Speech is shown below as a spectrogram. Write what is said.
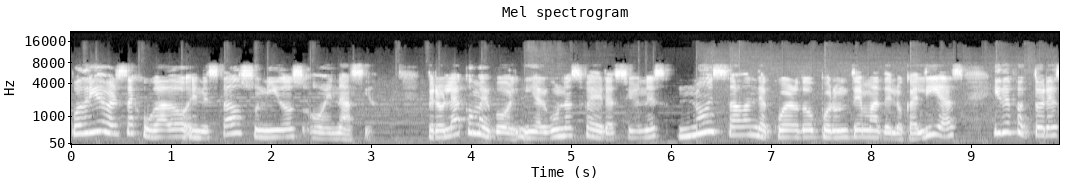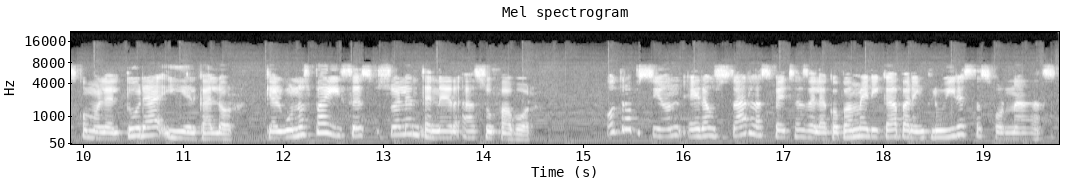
podría haberse jugado en Estados Unidos o en Asia. Pero la Comebol y algunas federaciones no estaban de acuerdo por un tema de localías y de factores como la altura y el calor, que algunos países suelen tener a su favor. Otra opción era usar las fechas de la Copa América para incluir estas jornadas,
